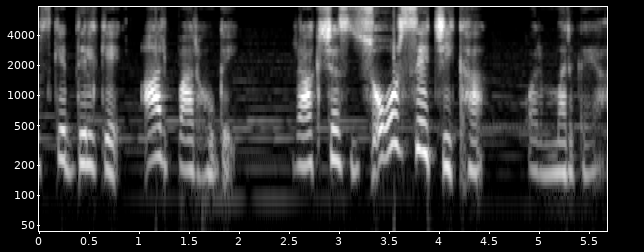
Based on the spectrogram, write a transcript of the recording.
उसके दिल के आर पार हो गई। राक्षस ज़ोर से चीखा और मर गया।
